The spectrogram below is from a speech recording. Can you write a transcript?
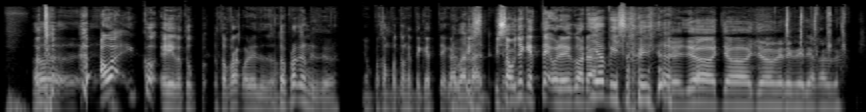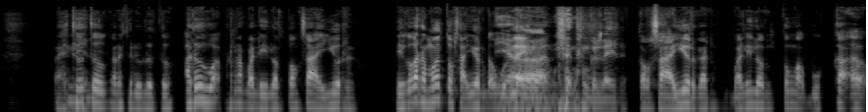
Oh, Awak kok eh ketoprak ketoprak pada itu tuh. ketoprak kan itu. Yang potong-potong ketek-ketek kan. Balah- Pis- pisaunya ketek pada itu ada. Iya pisaunya. Ya ya ya ya beda-beda kan. Nah, itu tuh karena itu dulu tuh. Aduh, wak pernah di lontong sayur. Jadi kok kan namanya lontong sayur untuk gulai kan. Iya, gulai. Lontong sayur kan. Bali lontong nggak buka eh,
